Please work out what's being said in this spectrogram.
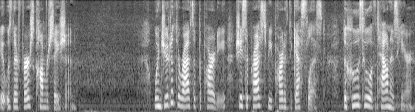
It was their first conversation. When Judith arrives at the party, she's surprised to be part of the guest list. The who's who of town is here.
